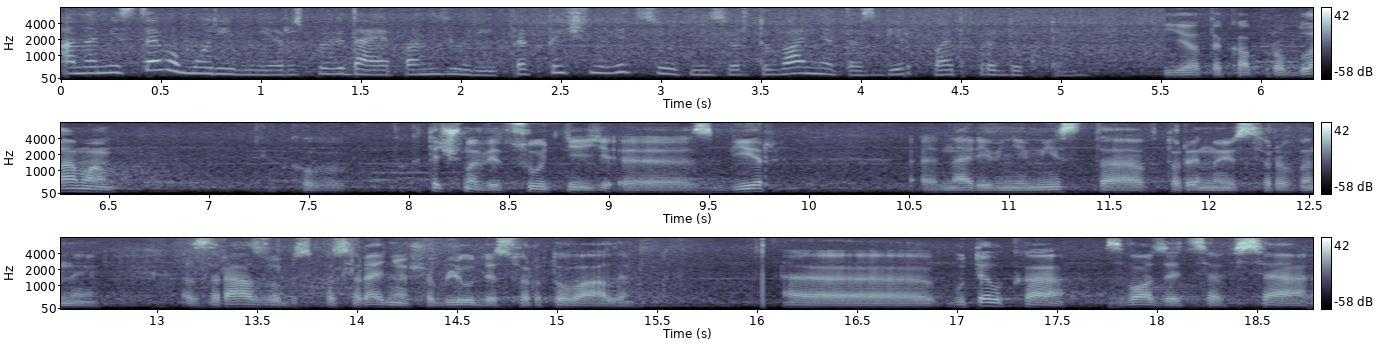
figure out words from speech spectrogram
А на місцевому рівні, розповідає пан Юрій, практично відсутні сортування та збір пет-продукту. Є така проблема, фактично відсутній е, збір на рівні міста вторинної сировини. Зразу безпосередньо, щоб люди сортували. Е, Бутилка звозиться вся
